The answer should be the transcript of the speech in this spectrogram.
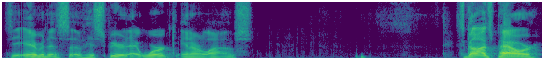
It's the evidence of His Spirit at work in our lives. It's God's power.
